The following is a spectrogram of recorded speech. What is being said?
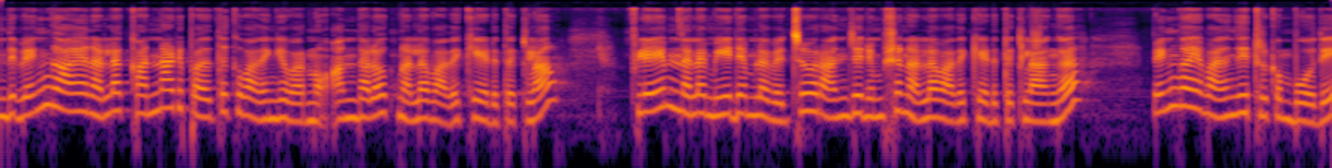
இந்த வெங்காயம் நல்லா கண்ணாடி பதத்துக்கு வதங்கி வரணும். அந்த அளவுக்கு நல்லா வதக்கி எடுத்துக்கலாம். ஃப்ளேம் நல்லா மீடியமில் வச்சு ஒரு அஞ்சு நிமிஷம் நல்லா வதக்கி எடுத்துக்கலாங்க. வெங்காயம் வதங்கிட்டு இருக்கும்போதே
